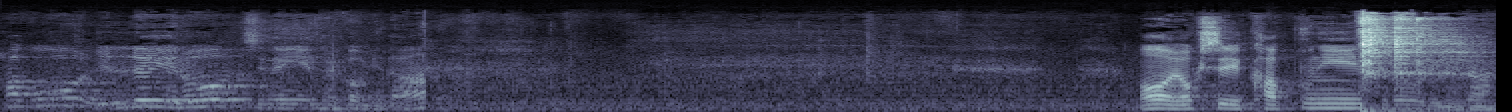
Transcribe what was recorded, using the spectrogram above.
하고 릴레이로 진행이 될 겁니다. 어 역시 가뿐히 들어올립니다.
